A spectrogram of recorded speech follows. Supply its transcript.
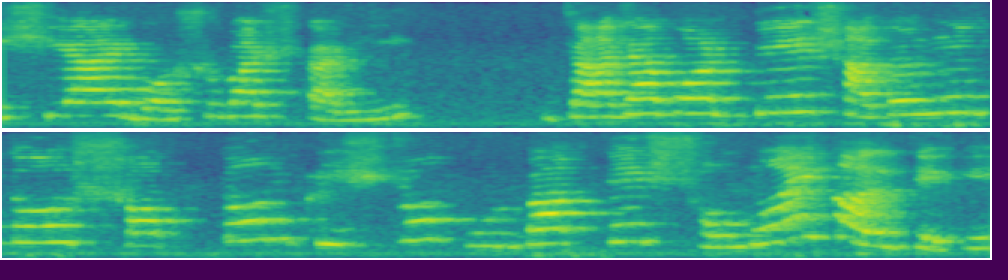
এশিয়ায় বসবাসকারী যাযাবরদের সাধারণত সপ্তম খ্রিস্টপূর্বাব্দের সময়কাল থেকে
